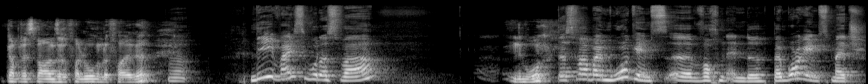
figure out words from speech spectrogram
Ich glaube, das war unsere verlorene Folge. Ja. Nee, weißt du, wo das war? Wo? Das war beim Wargames-Wochenende, beim Wargames-Match.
